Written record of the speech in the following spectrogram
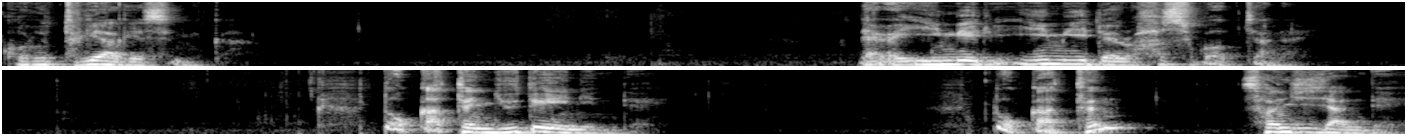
그걸 어떻게 하겠습니까? 내가 임의, 임의대로 할 수가 없잖아요. 똑같은 유대인인데, 똑같은 선지자인데,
